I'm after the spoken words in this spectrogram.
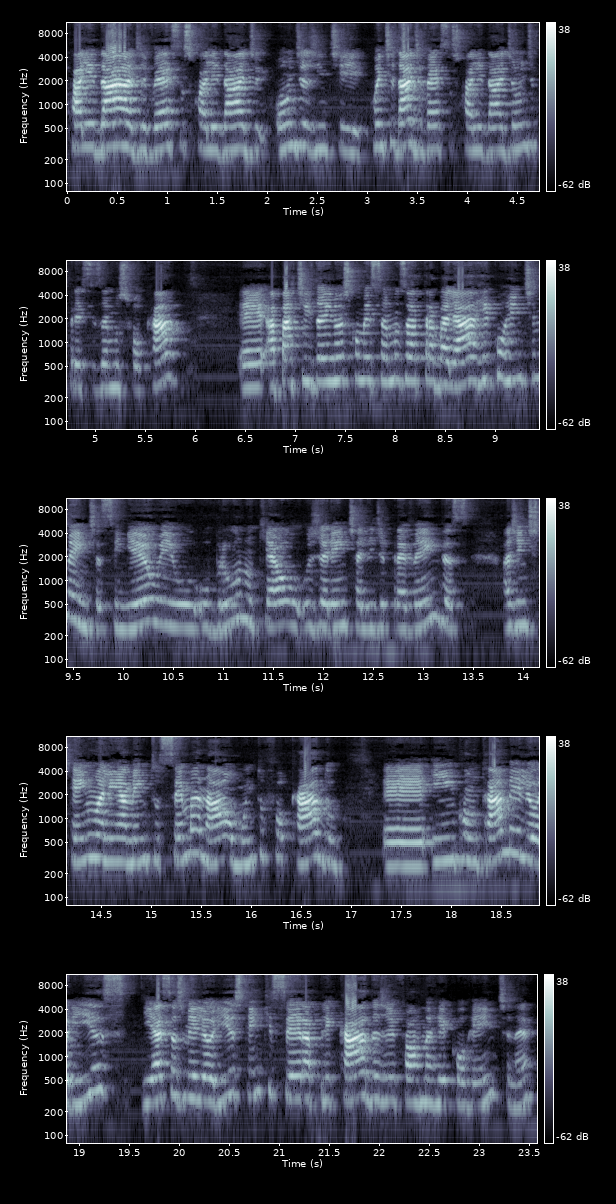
qualidade versus qualidade, onde a gente. quantidade versus qualidade, onde precisamos focar, é, a partir daí nós começamos a trabalhar recorrentemente. Assim, eu e o, o Bruno, que é o, o gerente ali de pré-vendas, a gente tem um alinhamento semanal muito focado é, em encontrar melhorias e essas melhorias têm que ser aplicadas de forma recorrente, né?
